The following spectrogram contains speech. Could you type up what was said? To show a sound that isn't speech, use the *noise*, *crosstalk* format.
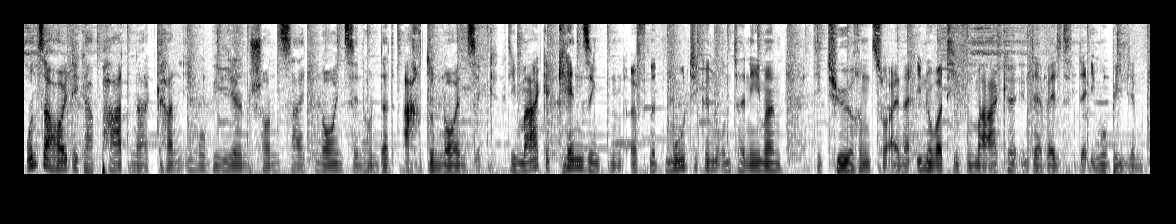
Unser heutiger Partner kann Immobilien schon seit 1998. Die Marke Kensington öffnet mutigen Unternehmern die Türen zu einer innovativen Marke in der Welt der Immobilien.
